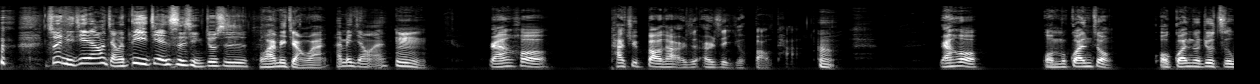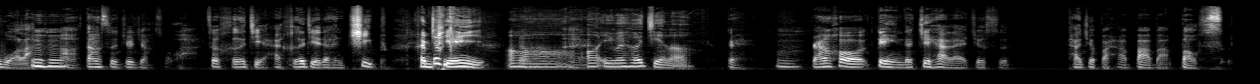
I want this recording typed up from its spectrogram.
所以你今天要讲的第一件事情就是，我还没讲完，还没讲完，嗯，然后他去抱他儿子，儿子也就抱他，嗯，然后我们观众。我观众就指我了、嗯、啊！当时就讲说，哇，这和解还和解的很 cheap，很便宜哦、嗯、哦，以为和解了，对，嗯。然后电影的接下来就是，他就把他爸爸抱死了，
